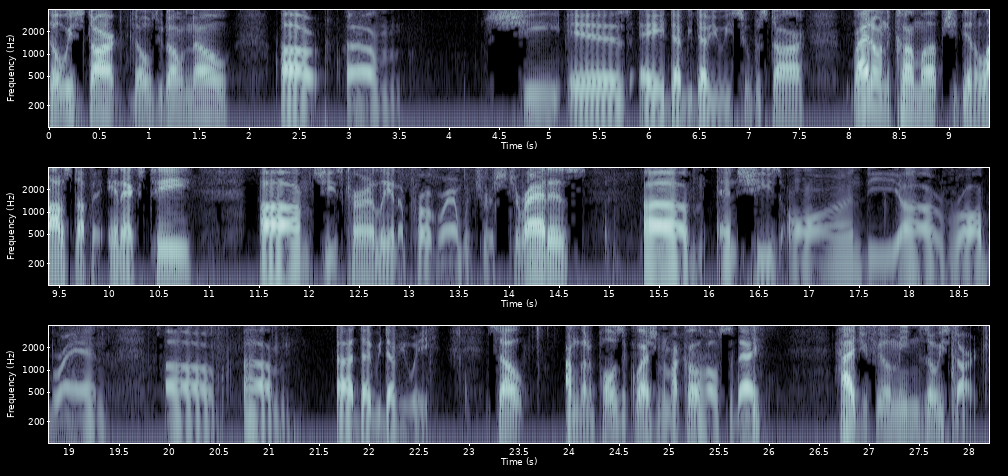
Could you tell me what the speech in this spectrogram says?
Zoey Stark, those who don't know, uh, um, she is a WWE superstar, right on the come up. She did a lot of stuff in NXT. Um, she's currently in a program with Trish Stratus, um, and she's on the uh, Raw brand of um, uh, WWE. So I'm going to pose a question to my co-host today. How did you feel meeting Zoey Stark?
